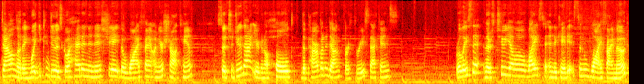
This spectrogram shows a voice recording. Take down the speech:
downloading, what you can do is go ahead and initiate the Wi-Fi on your ShotKam. So to do that, you're gonna hold the power button down for three seconds, release it, and there's two yellow lights to indicate it's in Wi-Fi mode.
